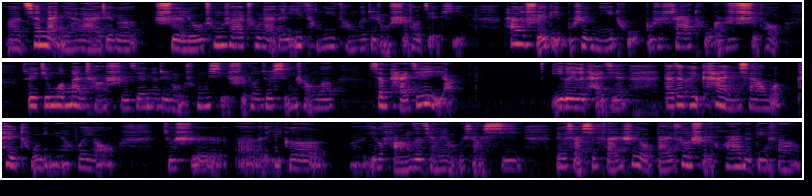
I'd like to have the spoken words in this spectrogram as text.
呃，千百年来，这个水流冲刷出来的一层一层的这种石头阶梯，它的水底不是泥土，不是沙土，而是石头，所以经过漫长时间的这种冲洗，石头就形成了像台阶一样，一个一个台阶。大家可以看一下，我配图里面会有，就是呃一个呃一个房子前面有个小溪，那个小溪凡是有白色水花的地方，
